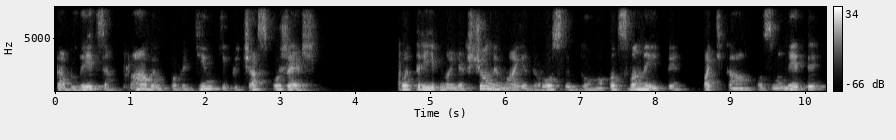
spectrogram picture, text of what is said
таблиця правил поведінки під час пожежі. Потрібно, якщо немає дорослих вдома, подзвонити батькам, подзвонити,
